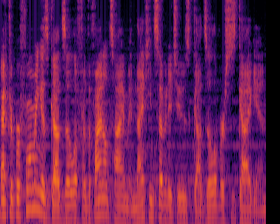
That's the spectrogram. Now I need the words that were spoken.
After performing as Godzilla for the final time in 1972's Godzilla vs. Gigan,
